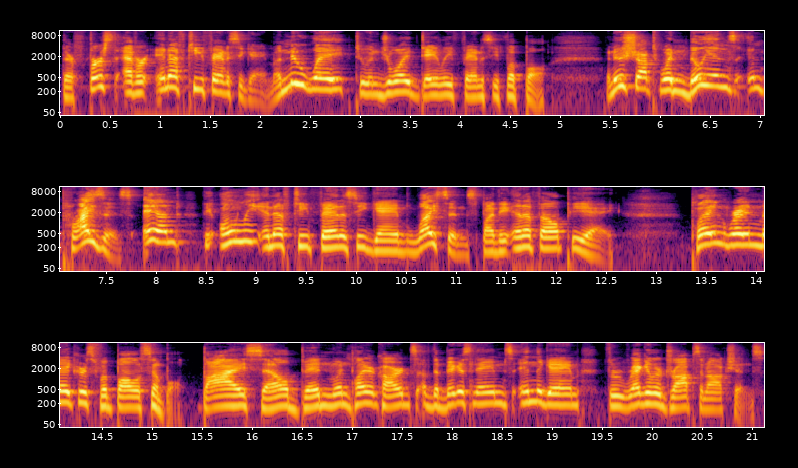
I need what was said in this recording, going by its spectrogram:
their first ever NFT fantasy game, a new way to enjoy daily fantasy football. A new shot to win millions in prizes, and the only NFT fantasy game licensed by the NFLPA. Playing Rainmakers football is simple. Buy, sell, bid, and win player cards of the biggest names in the game through regular drops and auctions.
